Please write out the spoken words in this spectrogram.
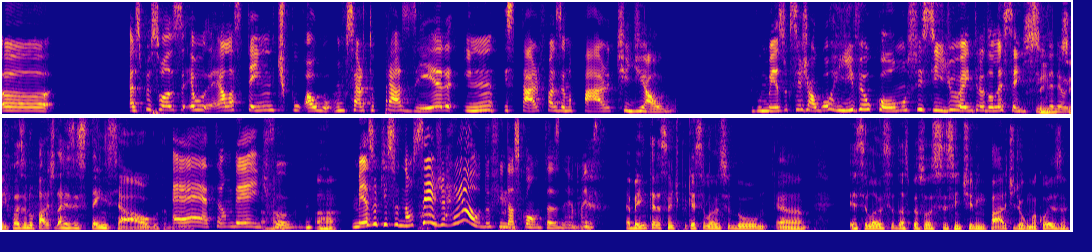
Ahn, as pessoas, eu, elas têm, tipo, algo, um certo prazer em estar fazendo parte de algo. Tipo, mesmo que seja algo horrível, como suicídio entre adolescentes, Sim, entendeu? sim. Tipo, Fazendo parte da resistência a algo também. né? é, também, tipo, Aham. mesmo que isso não seja real no fim das contas, né? Mas. É bem interessante porque esse lance do. é, esse lance das pessoas se sentirem parte de alguma coisa,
